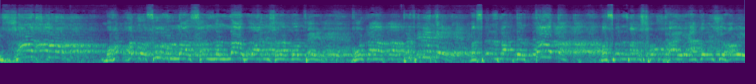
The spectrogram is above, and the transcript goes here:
বিশ্বাস করুন মোহাম্মদ রসুল্লাহ সাল্লাল্লাহু আলী সাল্লাম বলছেন, গোটা পৃথিবীতে মুসলমানদের তাদাত মুসলমান সংখ্যায় এত বেশি হবে,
